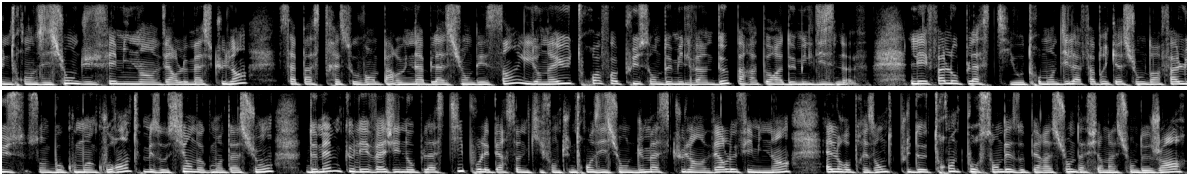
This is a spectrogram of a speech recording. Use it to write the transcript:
une transition du féminin vers le masculin. Ça passe très souvent par une ablation des seins. Il y en a eu trois fois plus en 2022 par rapport à 2019. Les phalloplasties, autrement dit la fabrication d'un phallus, sont beaucoup moins courantes, mais aussi en augmentation. De même que les vaginoplasties pour les personnes qui font une transition du masculin vers le féminin. Elles représentent plus de 30% des opérations d'affirmation de genre.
